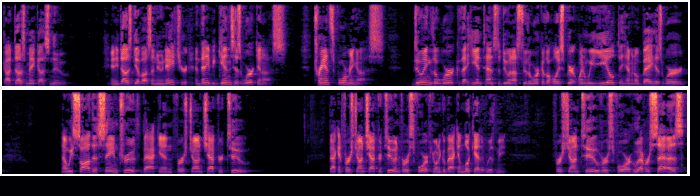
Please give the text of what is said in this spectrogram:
God does make us new. And He does give us a new nature, and then He begins His work in us, transforming us, doing the work that He intends to do in us through the work of the Holy Spirit when we yield to Him and obey His Word. Now we saw this same truth back in 1 John chapter 2. Back in 1 John chapter 2 and verse 4, if you want to go back and look at it with me. 1 John 2 verse 4, whoever says,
